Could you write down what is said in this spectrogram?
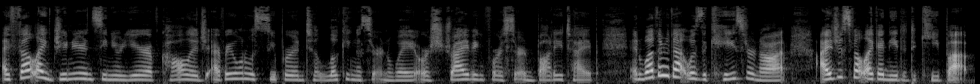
I felt like junior and senior year of college, everyone was super into looking a certain way or striving for a certain body type. And whether that was the case or not, I just felt like I needed to keep up.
